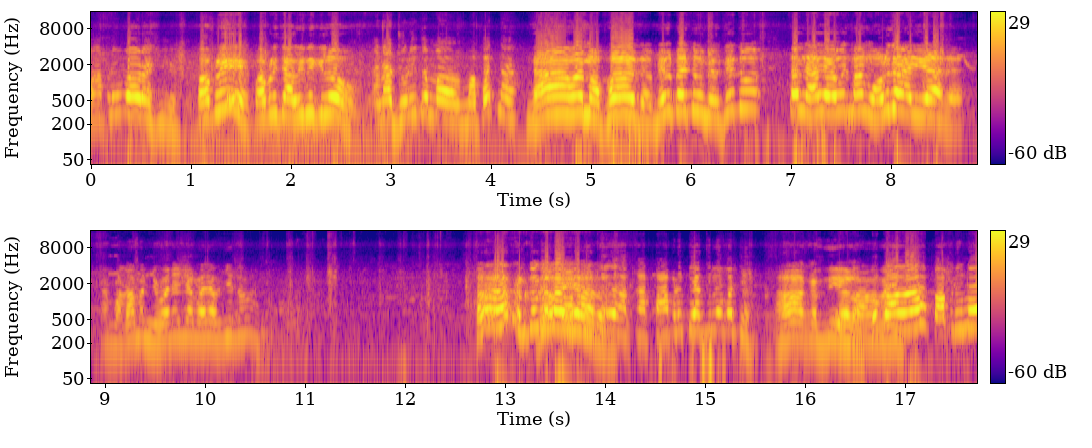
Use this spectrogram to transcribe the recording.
પાપડી ભાવ રાખીએ. પાપડી? પાપડી ચાલીસની કિલો. અને આ જોડી તો મફત ને? ના હોય મફત. મેલ ભાઈ તું મેલશે તું. તને ના લેવું મારું મોડું થાય યાર. મને ભલામણ જોવા નહીં જાય આવજી તો. હા હા તડકો કલા યાર પાપડી બે કિલો કરજો. હા કરી દી હેડો ભાવ હે પાપડીનો?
